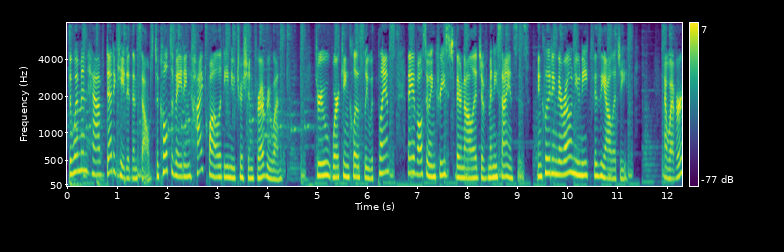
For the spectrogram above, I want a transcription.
the women have dedicated themselves to cultivating high quality nutrition for everyone. Through working closely with plants, they have also increased their knowledge of many sciences, including their own unique physiology. However,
